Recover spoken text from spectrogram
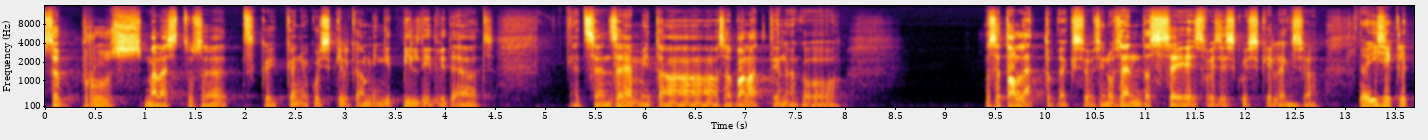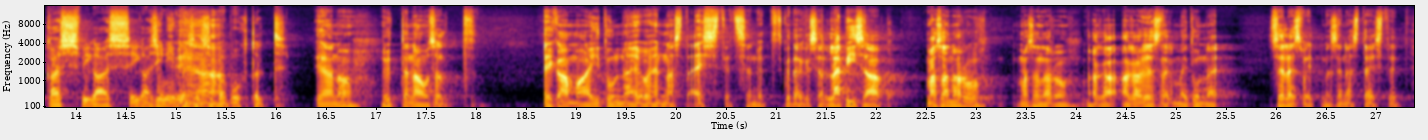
sõprus, mälestused, kõik on ju kuskil ka mingid pildid, videod. et see on see, mida saab alati nagu no see talletub, eks ju, sinus endas sees või siis kuskil, eks ju. no isiklik kasv igas, igas inimeses ja, juba puhtalt. ja noh, ütlen ausalt, ega ma ei tunne ju ennast hästi, et see nüüd kuidagi seal läbi saab. ma saan aru, ma saan aru, aga, aga ühesõnaga ma ei tunne selles võtmes ennast hästi, et,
